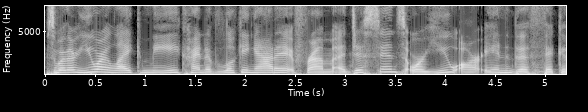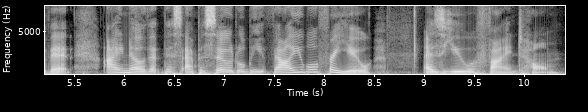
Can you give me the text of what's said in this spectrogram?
So whether you are like me, kind of looking at it from a distance, or you are in the thick of it, I know that this episode will be valuable for you as you find home.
